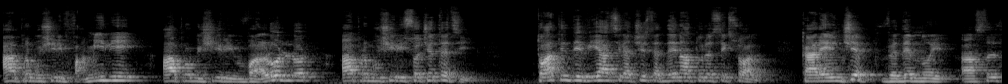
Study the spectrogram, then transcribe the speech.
a prăbușirii familiei, a prăbușirii valorilor, a prăbușirii societății. Toate deviațiile acestea de natură sexuală, care încep, vedem noi astăzi,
